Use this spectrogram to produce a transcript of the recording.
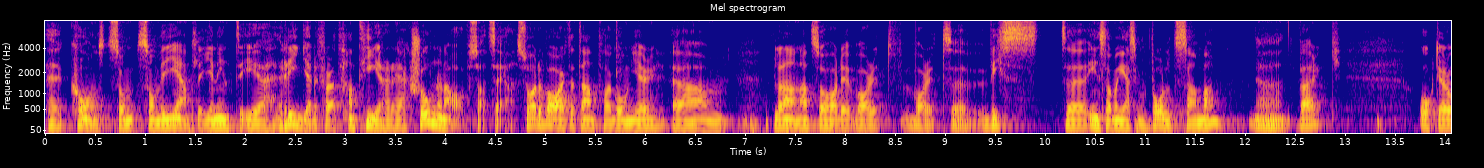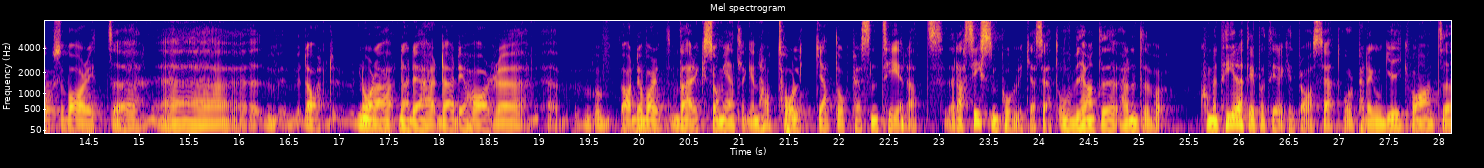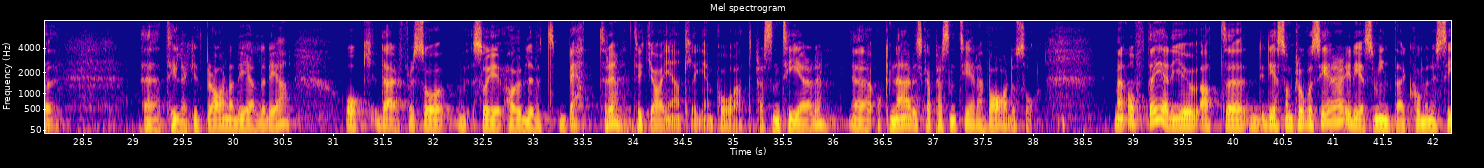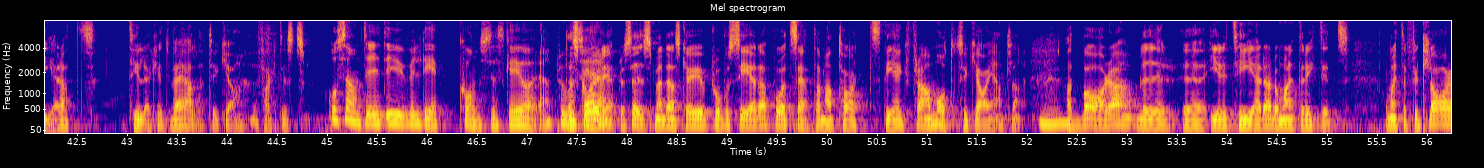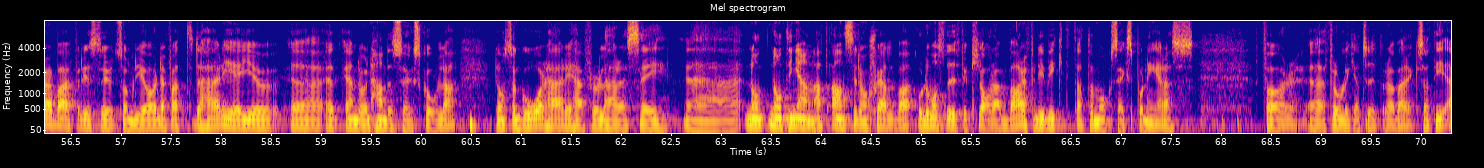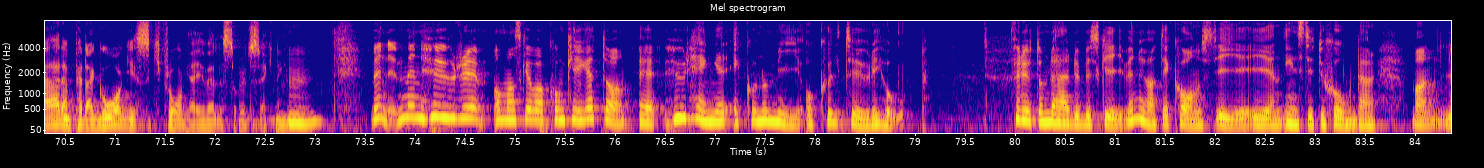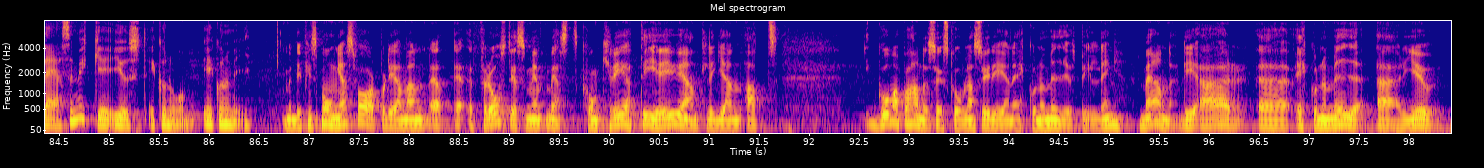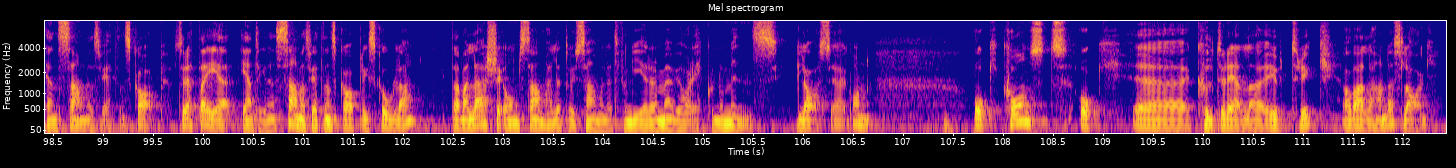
eh, konst som, som vi egentligen inte är riggade för att hantera reaktionerna av. Så att säga. Så har det varit ett antal gånger. Ehm, bland annat så har det varit, varit eh, visst eh, inslag med ganska våldsamma eh, verk. Och det har också varit eh, eh ja, några där det, där det har, eh, ja, det har varit verk som egentligen har tolkat och presenterat rasism på olika sätt. Och vi har inte, hade inte kommenterat det på ett tillräckligt bra sätt. Vår pedagogik var inte eh, tillräckligt bra när det gällde det. Och därför så, så är, har vi blivit bättre, tycker jag egentligen, på att presentera det. Eh, och när vi ska presentera vad och så. Men ofta är det ju att eh, det som provocerar är det som inte är kommunicerat tillräckligt väl, tycker jag faktiskt. Och samtidigt är ju väl det konsten ska göra, provocera. Den ska ju det, precis. Men den ska ju provocera på ett sätt där man tar ett steg framåt, tycker jag egentligen. Mm. Att bara bli eh, irriterad om man inte riktigt om man inte förklarar varför det ser ut som det gör. Därför att det här är ju eh, ändå en handelshögskola. De som går här är här för att lära sig eh, nå någonting annat, anser de själva. Och då måste vi förklara varför det är viktigt att de också exponeras för, eh, för olika typer av verk. Så det är en pedagogisk fråga i väldigt stor utsträckning. Mm. Men, men hur, eh, om man ska vara konkret då, eh, hur hänger ekonomi och kultur ihop? Förutom det här du beskriver nu, att det är konst i, i en institution där man läser mycket just ekonom, ekonomi. Men det finns många svar på det, men för oss det som är mest konkret det är ju egentligen att Går man på Handelshögskolan så är det en ekonomiutbildning. Men det är, eh, ekonomi är ju en samhällsvetenskap. Så detta är egentligen en samhällsvetenskaplig skola. Där man lär sig om samhället och hur samhället fungerar. Men vi har ekonomins glasögon. Och konst och eh, kulturella uttryck av allehanda slag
